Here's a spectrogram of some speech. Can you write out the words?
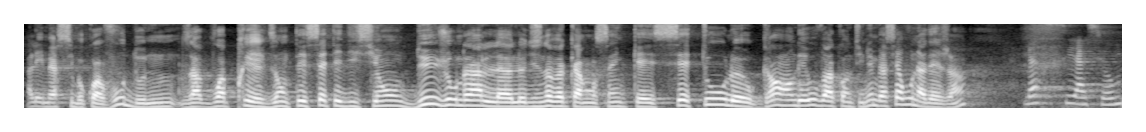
Allez, merci beaucoup à vous de nous avoir présenté cette édition du journal le 19h45. Et c'est tout, le grand rendez-vous va continuer. Merci à vous, Nadège. Hein. Merci, Asiom.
